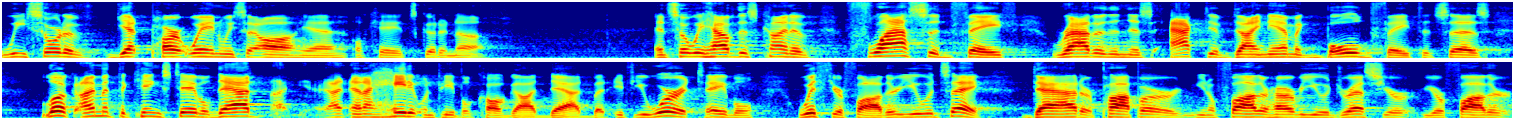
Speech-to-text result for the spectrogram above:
we sort of get part way and we say, oh, yeah, okay, it's good enough. And so we have this kind of flaccid faith rather than this active, dynamic, bold faith that says, Look, I'm at the king's table. Dad, and I hate it when people call God dad, but if you were at table with your father, you would say, Dad or Papa or you know, Father, however you address your, your father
